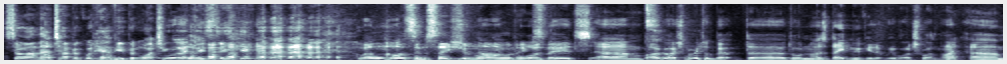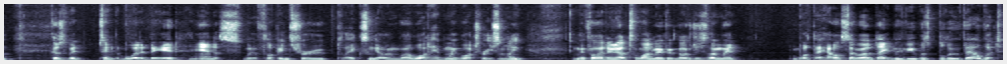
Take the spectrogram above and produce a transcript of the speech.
So on that topic, what have you been watching What? lately, well, What not sensational. not your porn, next but it's um, I, I should probably talk about uh, Dawn and I's date movie that we watched one night because we'd sent the boy to bed and it's we're flipping through Plex and going, well, what haven't we watched recently? And we finally got to one movie and just then went, what the hell? So our date movie was Blue Velvet.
